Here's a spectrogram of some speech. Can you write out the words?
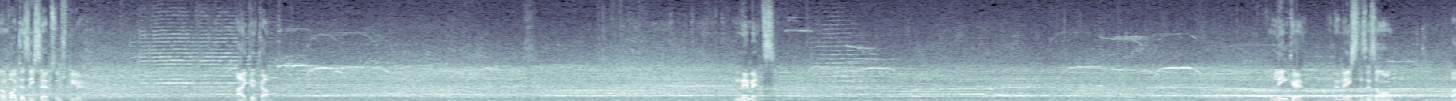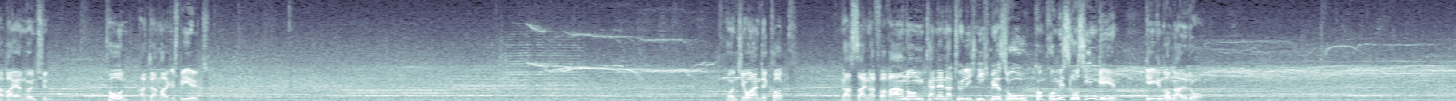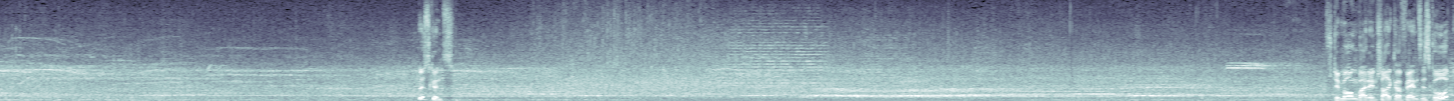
Nun wollte er sich selbst im Spiel. Eichelkamp. Nemitz. Linke nächsten Saison bei Bayern München. Ton hat da mal gespielt. Und Johann de Kock, nach seiner Verwarnung kann er natürlich nicht mehr so kompromisslos hingehen gegen Ronaldo. Büskens. Stimmung bei den Schalker Fans ist gut.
